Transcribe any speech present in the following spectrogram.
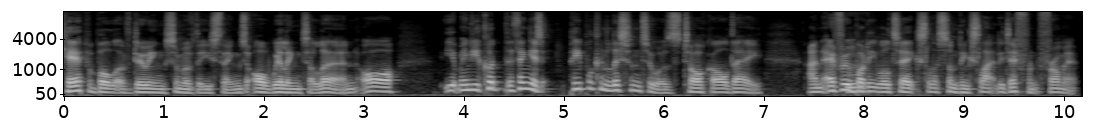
capable of doing some of these things or willing to learn, or I mean, you could. The thing is, people can listen to us talk all day, and everybody mm. will take something slightly different from it.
